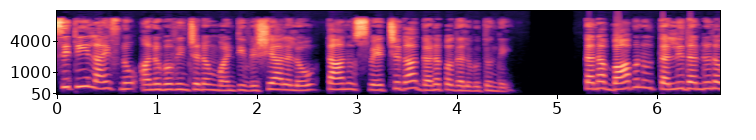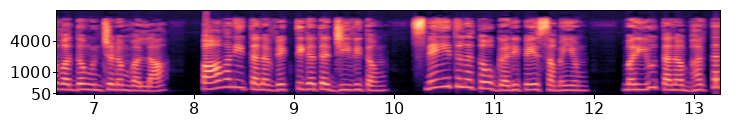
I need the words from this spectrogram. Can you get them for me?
సిటీ లైఫ్ను అనుభవించడం వంటి విషయాలలో తాను స్వేచ్ఛగా గడపగలుగుతుంది. తన బాబును తల్లిదండ్రుల వద్ద ఉంచడం వల్ల పావని తన వ్యక్తిగత జీవితం స్నేహితులతో గడిపే సమయం మరియు తన భర్త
